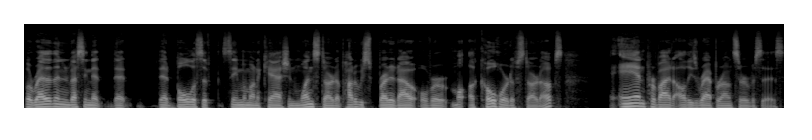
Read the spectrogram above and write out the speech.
but rather than investing that that that bolus of same amount of cash in one startup how do we spread it out over a cohort of startups and provide all these wraparound services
